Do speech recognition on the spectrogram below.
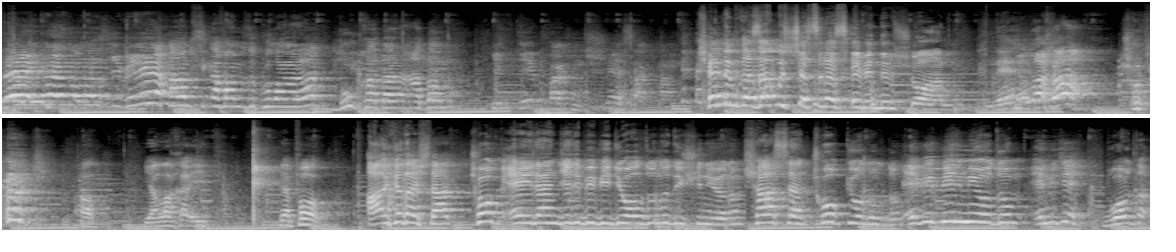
Ve gördüğünüz gibi hamsi kafamızı kullanarak bu kadar adam gitti. Bakın şuraya saklandı. Kendim kazanmışçasına sevindim şu an. Ne? Yalaka! Köpek! Al. Yalaka it. Defol. Arkadaşlar çok eğlenceli bir video olduğunu düşünüyorum. Şahsen çok yoruldum. Evi bilmiyordum. Emice bu arada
